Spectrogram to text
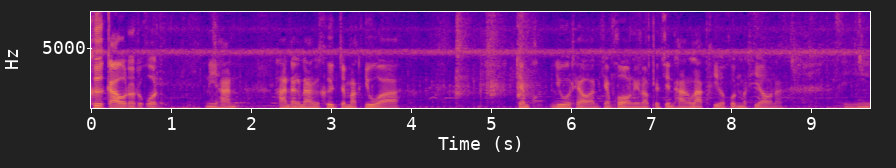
คือเก่าเนาะทุกคน นี่ห้านห้านดังๆก็คือจะมักอยู่อ่าแคมป์อยู่แถวอันแคมป์ของนี่เนาะเป็นเส้นทางหลักที่ว่าคนมาเที่ยวนะนี่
